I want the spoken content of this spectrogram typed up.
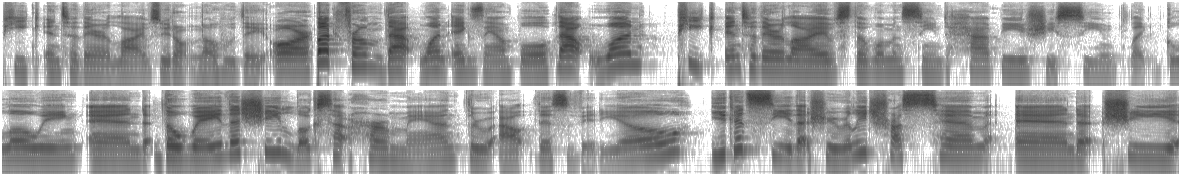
peek into their lives. We don't know who they are. But from that one example, that one peek into their lives, the woman seemed happy, she seemed like glowing, and the way that she looks at her man throughout this video, you could see that she really trusts him and she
